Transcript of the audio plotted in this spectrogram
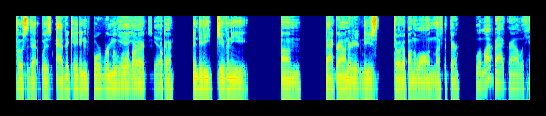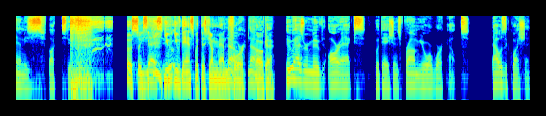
posted that was advocating for removal Yeah, of yeah, RX. yeah. Okay. And did he give any um background or did, did he just throw it up on the wall and left it there? Well, my background with him, he's fucking stupid. Oh, so you, says you who- you've danced with this young man No, before? no. Oh, okay. Who has removed RX quotations from your workouts? That was the question.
